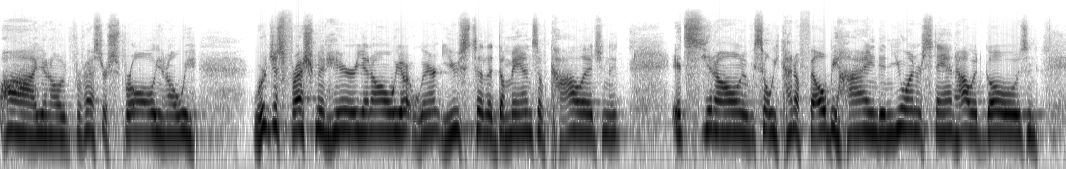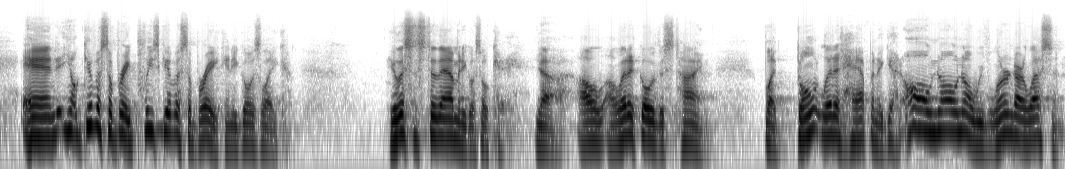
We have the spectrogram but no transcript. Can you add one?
ah, oh, you know, Professor Sproul, you know, we, we're just freshmen here, you know, we, are, we aren't used to the demands of college. And it, it's, you know, so we kind of fell behind, and you understand how it goes. And, and, you know, give us a break. Please give us a break. And he goes like, he listens to them and he goes, okay, yeah, I'll, I'll let it go this time. But don't let it happen again. Oh, no, no, we've learned our lesson.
